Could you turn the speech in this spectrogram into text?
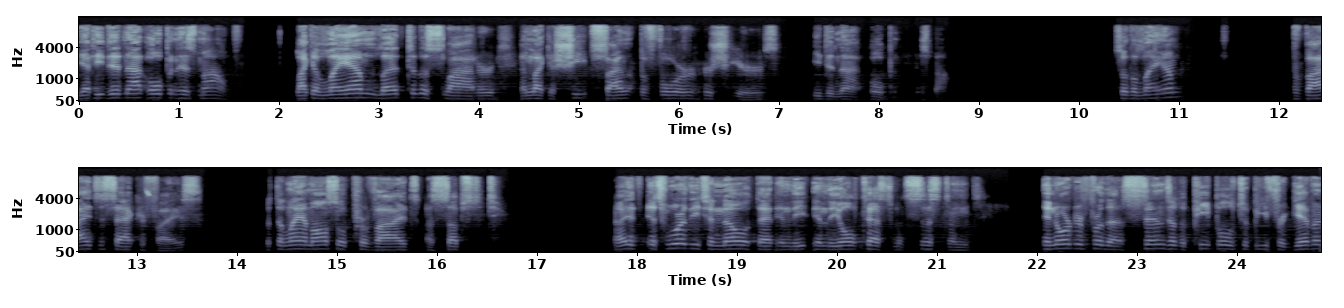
yet he did not open his mouth. Like a lamb led to the slaughter, and like a sheep silent before her shears, he did not open his mouth. So the lamb provides a sacrifice, but the lamb also provides a substitute. Now, it, it's worthy to note that in the in the Old Testament system, in order for the sins of the people to be forgiven,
